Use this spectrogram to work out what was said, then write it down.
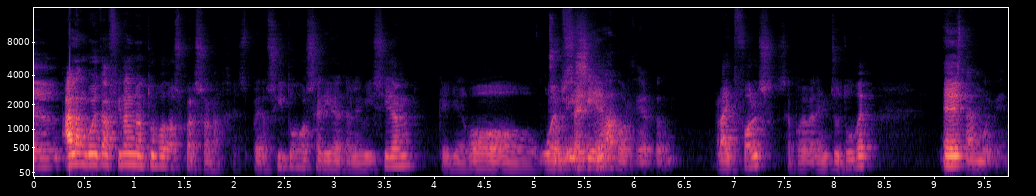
el Alan Wake al final no tuvo dos personajes, pero sí tuvo serie de televisión que llegó web serie. Por cierto. Bright Falls, se puede ver en YouTube. Eh, Están muy bien.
